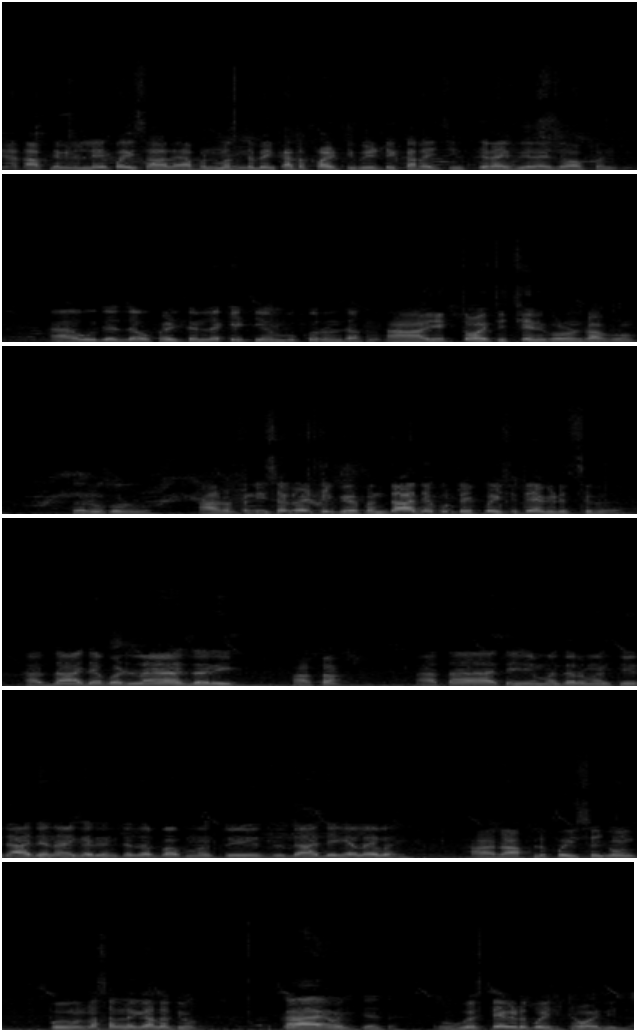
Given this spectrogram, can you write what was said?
पाहुणे, आता आपल्याकडे लय पैसा आलाय. आपण मस्त पैकी आता पार्टी बिर्टी करायची फिराय बिराय जाऊ आपण. हा उद्या जाऊ फलटणला केटीएम बुक करून टाकू. हा एक तोळ्याची चेन करून टाकू. करू करू. अरे पण हे सगळं ठीक आहे पण दादे कुठे आहे? पैसे त्याकडेच सगळं. हा दाद्या पडलाय आजारी. आता? आता त्याची मदर म्हणते दाद्या नाही घरी आणि त्याचा बाप म्हणतोय दाद्या गेलाय भाई अरे आपले पैसे घेऊन पळून नसाल ना गेला तो. काय माहिती आता? उगाच त्याकडे पैसे ठेवाय दिला.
